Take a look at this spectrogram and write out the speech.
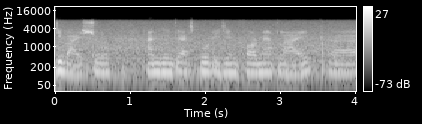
device. So I'm going to export it in format like uh,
